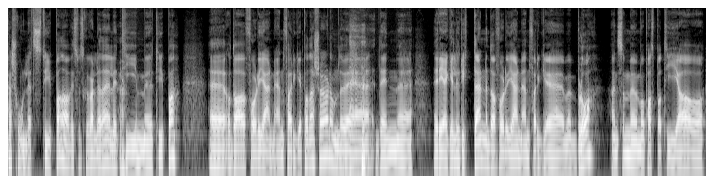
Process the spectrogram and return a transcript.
personlighetstyper, da, hvis du skal kalle det det, eller teamtyper. Og da får du gjerne en farge på deg sjøl, om du er den eh, regelrytteren. Da får du gjerne en farge blå. Han som må passe på tida, og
